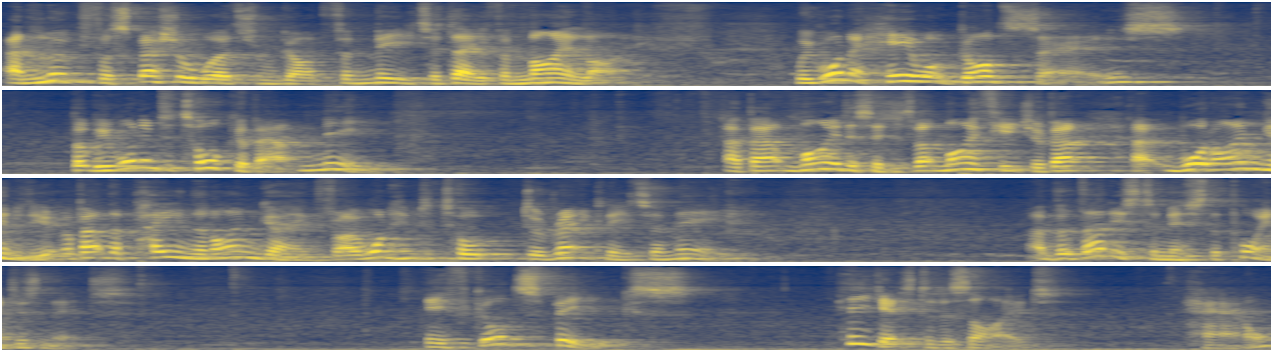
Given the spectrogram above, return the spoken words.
And look for special words from God for me today, for my life. We want to hear what God says, but we want Him to talk about me about my decisions, about my future, about uh, what I'm going to do, about the pain that I'm going through. I want him to talk directly to me. Uh, but that is to miss the point, isn't it? If God speaks, he gets to decide how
